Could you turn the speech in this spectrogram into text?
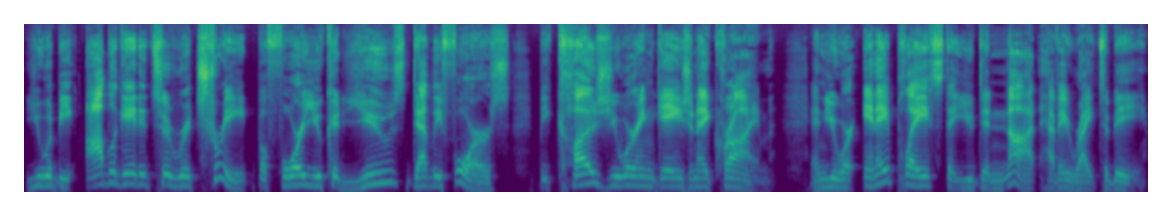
you would be obligated to retreat before you could use deadly force because you were engaged in a crime and you were in a place that you did not have a right to be.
